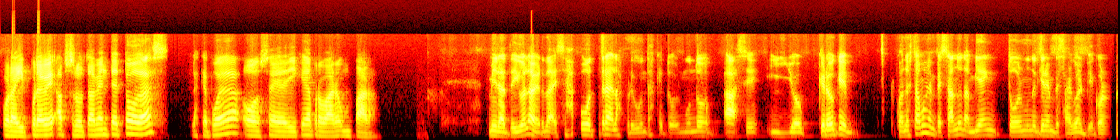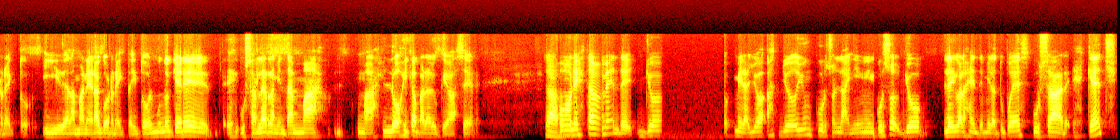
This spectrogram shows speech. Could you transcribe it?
por ahí pruebe absolutamente todas las que pueda o se dedique a probar un par? Mira, te digo la verdad, esa es otra de las preguntas que todo el mundo hace y yo creo que cuando estamos empezando también todo el mundo quiere empezar con el pie correcto y de la manera correcta y todo el mundo quiere eh, usar la herramienta más, más lógica para lo que va a hacer. Honestamente, yo, mira, yo, yo doy un curso online y en el curso yo le digo a la gente, mira, tú puedes usar Sketch,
